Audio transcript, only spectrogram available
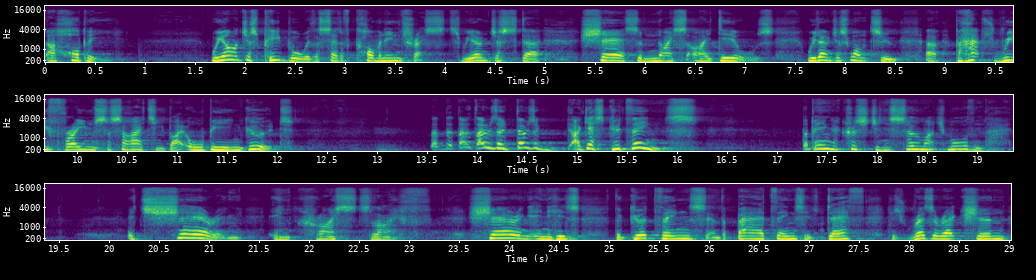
a hobby, we aren't just people with a set of common interests. We don't just uh, share some nice ideals. We don't just want to uh, perhaps reframe society by all being good. Those are, those are, I guess, good things. But being a Christian is so much more than that. It's sharing in Christ's life, sharing in his the good things and the bad things, his death, his resurrection,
